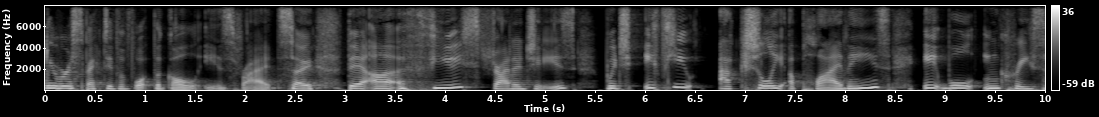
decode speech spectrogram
irrespective of what the goal is, right? So there are a few strategies which if you actually apply these, it will increase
